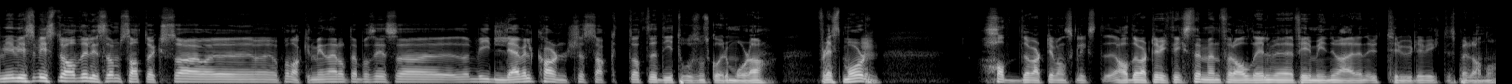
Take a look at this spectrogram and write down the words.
Hvis, hvis, du hadde liksom satt øksa øh, på nakken min, her, jeg si, så ville jeg vel kanskje sagt at de to som scorer måla, flest mål, mm. hadde, vært de hadde vært det viktigste. Men for all del, Firmino er en utrolig viktig spiller, nå.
